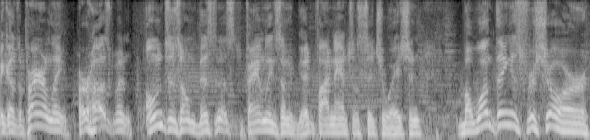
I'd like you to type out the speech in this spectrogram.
because apparently her husband owns his own business, the family's in a good financial situation. But one thing is for sure,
